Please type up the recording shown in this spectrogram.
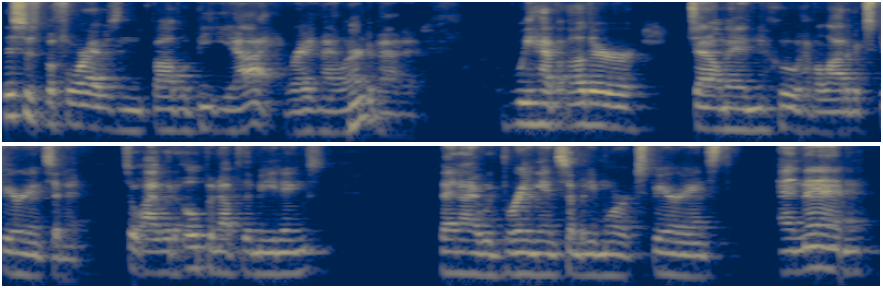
This was before I was involved with BEI, right? And I learned about it. We have other gentlemen who have a lot of experience in it. So I would open up the meetings, then I would bring in somebody more experienced. And then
